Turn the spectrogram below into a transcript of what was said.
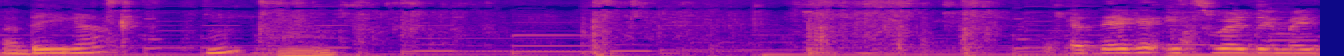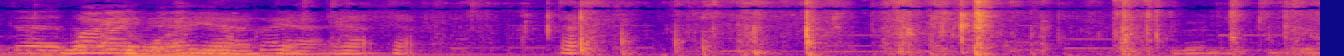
Adega. Adega, it's where they made the, the Wine. wine. Ja, ja, okay? Then you keep them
